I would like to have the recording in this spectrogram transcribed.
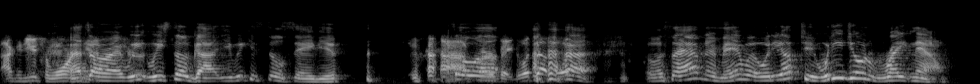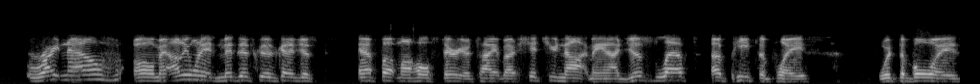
I could use some warranty. That's all right. We we still got you. We can still save you. So, uh, Perfect. What's up, boy? What's happening, man? What, what are you up to? What are you doing right now? Right now, oh man, I don't even want to admit this because it's gonna just f up my whole stereotype. But I shit you not, man. I just left a pizza place with the boys,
